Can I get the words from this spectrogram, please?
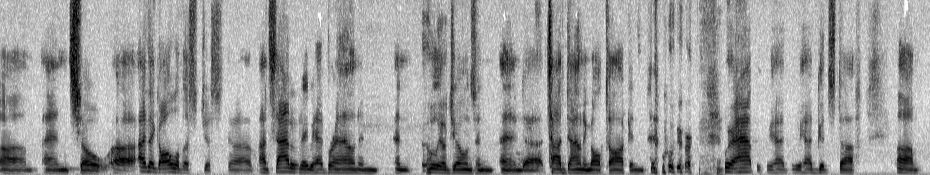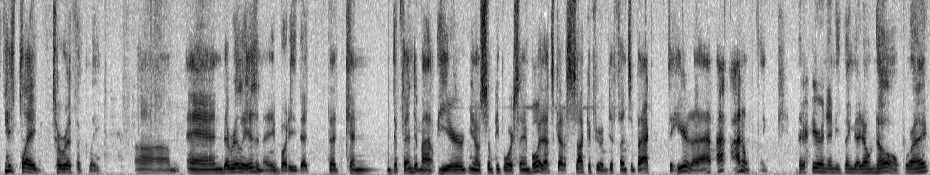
Um, and so uh, I think all of us just uh, on Saturday we had Brown and and Julio Jones and and uh, Todd Downing all talk, and we were we were happy. We had we had good stuff. Um, he's played terrifically. Um, and there really isn't anybody that that can defend him out here. You know, some people are saying, "Boy, that's got to suck if you're a defensive back to hear that." I, I don't think they're hearing anything they don't know, right?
